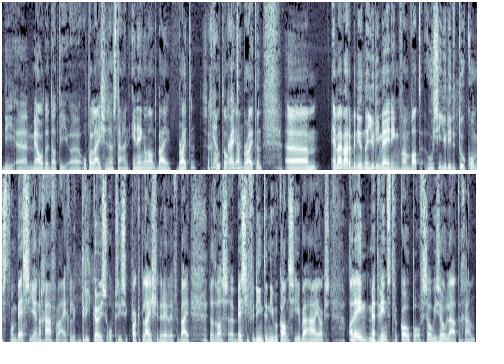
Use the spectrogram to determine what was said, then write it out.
Die uh, melden dat hij uh, op een lijstje zou staan in Engeland bij Brighton. Zeg ja, goed toch? Brighton. Ja, Brighton. Um, en wij waren benieuwd naar jullie mening. Van wat, hoe zien jullie de toekomst van Bessie? En dan gaven we eigenlijk drie keuzeopties. Ik pak het lijstje er heel even bij. Dat was uh, Bessie verdient een nieuwe kans hier bij Ajax. Alleen met winst verkopen of sowieso laten gaan.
